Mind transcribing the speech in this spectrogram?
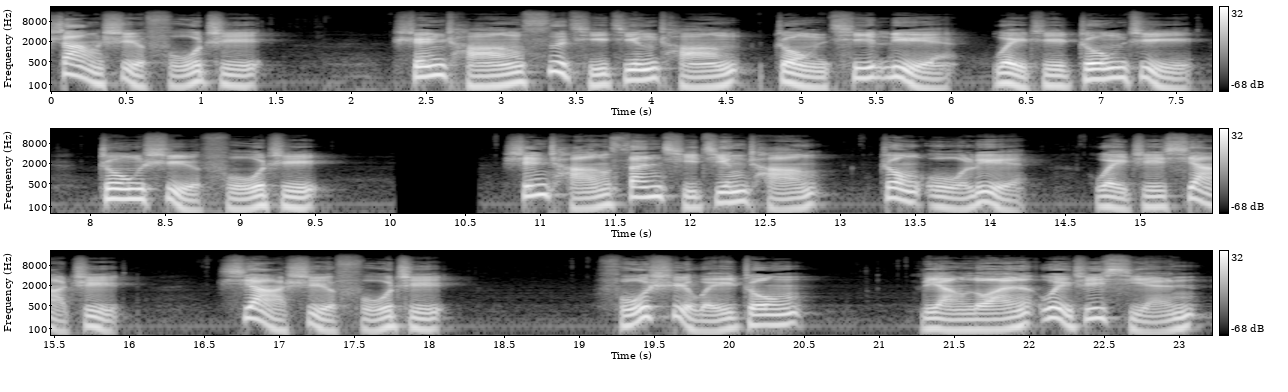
上士服之。身长四其经长，重七略，谓之中至。中士服之。身长三其经长。重五略，谓之下至；下士服之。服饰为中，两鸾谓之险，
